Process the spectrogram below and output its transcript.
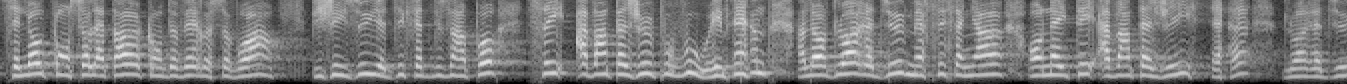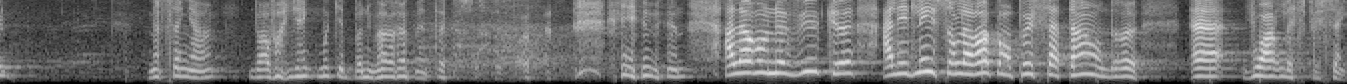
C'est l'autre consolateur qu'on devait recevoir. Puis Jésus il a dit, faites-vous-en pas, c'est avantageux pour vous. Amen. Alors, gloire à Dieu. Merci Seigneur. On a été avantagés. gloire à Dieu. Merci Seigneur. Il doit y avoir rien que moi qui est de bonne humeur un matin. Je ne sais pas. Amen. Alors, on a vu que à l'Église sur le roc, on peut s'attendre à voir l'Esprit Saint.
